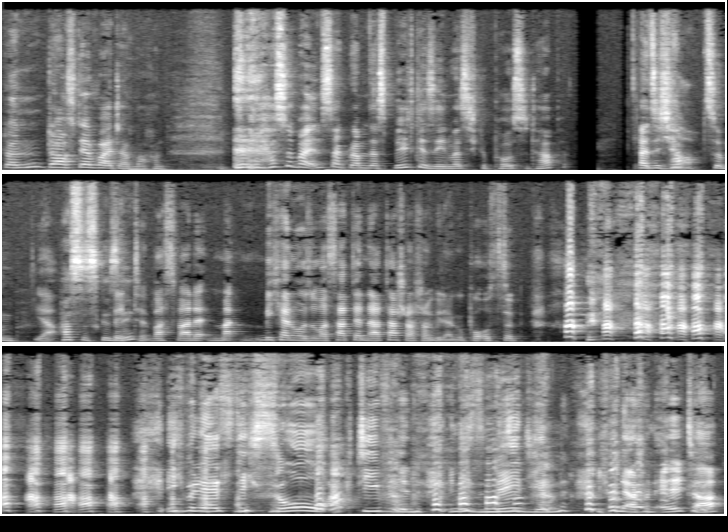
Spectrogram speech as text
dann darf der weitermachen. Hast du bei Instagram das Bild gesehen, was ich gepostet habe? Also ich So. habe zum. Ja, hast du es gesehen? Bitte, was war der? Micha, nur sowas hat der Natascha schon wieder gepostet. ich bin ja jetzt nicht so aktiv in, in diesen Medien. Ich bin ja schon älter.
